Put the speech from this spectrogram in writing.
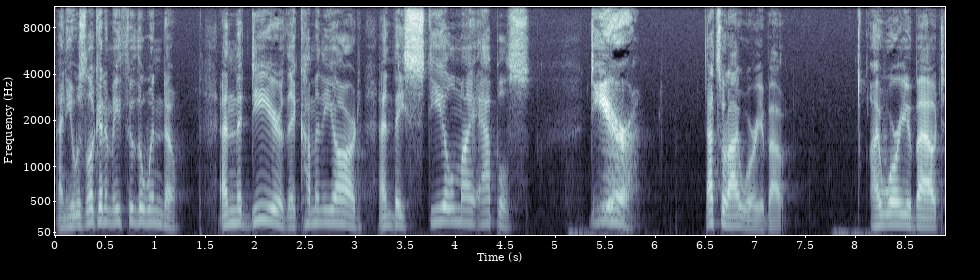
and he was looking at me through the window. And the deer, they come in the yard and they steal my apples. Deer. That's what I worry about. I worry about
